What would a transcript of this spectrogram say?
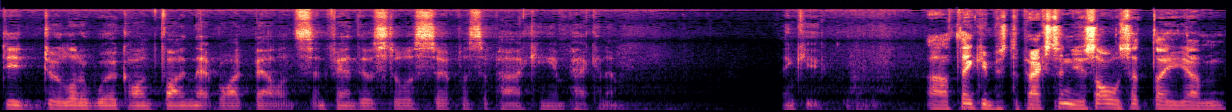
did do a lot of work on finding that right balance and found there was still a surplus of parking in Pakenham. Thank you. Uh, thank you, Mr. Paxton. Yes, I was at the um,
